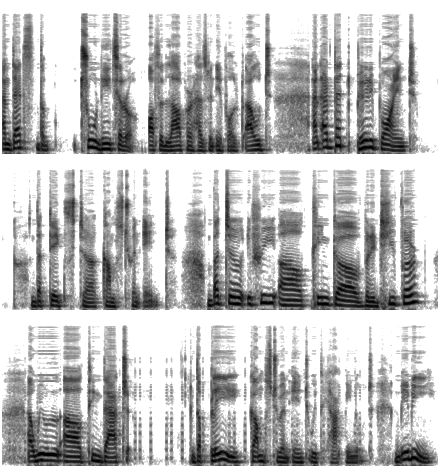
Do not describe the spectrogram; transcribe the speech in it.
and that's the true nature of the lover has been evolved out and at that very point the text uh, comes to an end but uh, if we uh, think uh, very deeper uh, we will think that the play comes to an end with happy note. Maybe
